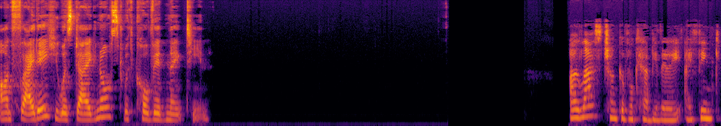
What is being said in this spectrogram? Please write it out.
On Friday, he was diagnosed with COVID 19. Our last chunk of vocabulary, I think,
